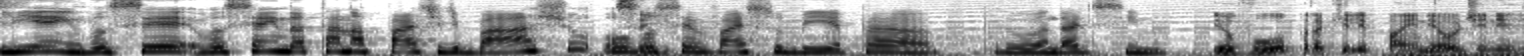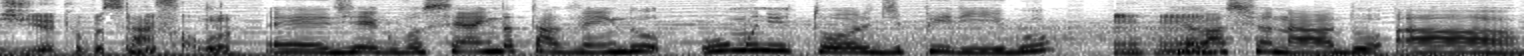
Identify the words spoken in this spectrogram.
Lien, você, você ainda tá na parte de baixo ou Sim. você vai subir para pro andar de cima? Eu vou pra aquele painel de energia que você Tá. me falou. É, Diego, você ainda tá vendo o monitor de perigo Uhum. relacionado a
